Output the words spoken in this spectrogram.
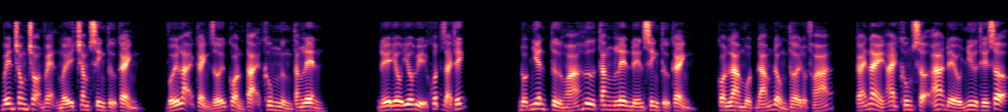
bên trong trọn vẹn mấy trăm sinh tử cảnh, với lại cảnh giới còn tại không ngừng tăng lên. Đế yêu yêu ủy khuất giải thích. Đột nhiên từ hóa hư tăng lên đến sinh tử cảnh, còn là một đám đồng thời đột phá, cái này ai không sợ a, đều như thế sợ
